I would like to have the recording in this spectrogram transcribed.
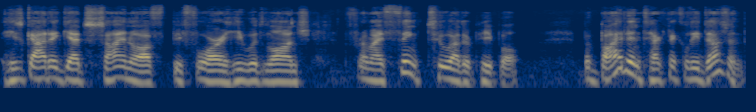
he's got to get sign off before he would launch from, I think, two other people. But Biden technically doesn't.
